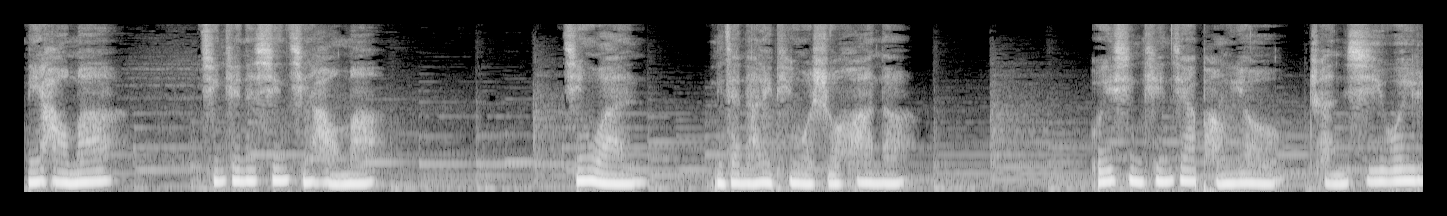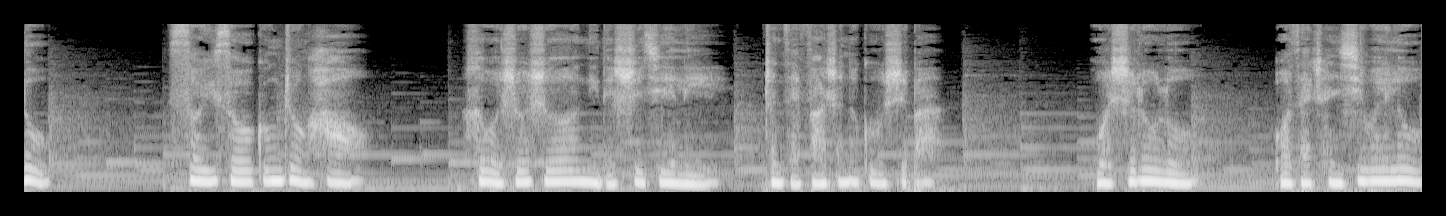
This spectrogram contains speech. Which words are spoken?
你好吗？今天的心情好吗？今晚你在哪里听我说话呢？微信添加朋友“晨曦微露”，搜一搜公众号，和我说说你的世界里正在发生的故事吧。我是露露，我在晨曦微露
